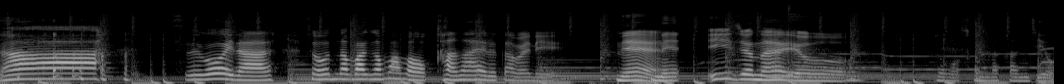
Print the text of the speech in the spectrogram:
あーすごいな。そんなわがままを叶えるためにねえ。ね。いいじゃないよ。そうそんな感じよ。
